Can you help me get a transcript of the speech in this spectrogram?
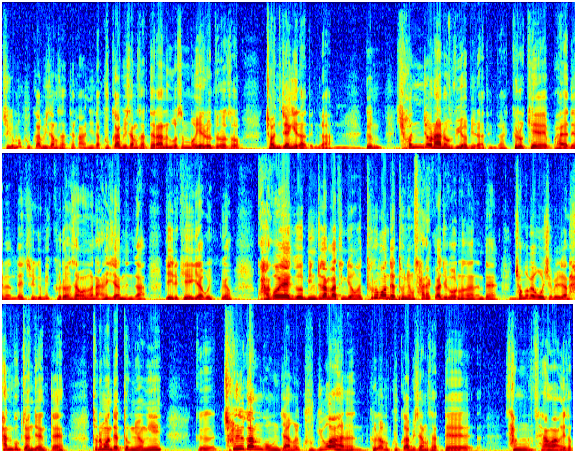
지금은 국가 비상사태가 아니다. 국가 비상사태라는 것은 뭐 예를 들어서 전쟁이라든가 그럼 현존하는 위협이라든가 그렇게 봐야 되는데 지금이 그런 상황은 아니지 않는가 이제 이렇게 얘기하고 있고요. 과거에 그 민주당 같은 경우는 트루먼 대통령 사례까지 거론하는데 1951년 한국 전쟁 때 트루먼 대통령이 그 철강 공장을 국유화하는 그런 국가 비상사태 상, 상황에서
